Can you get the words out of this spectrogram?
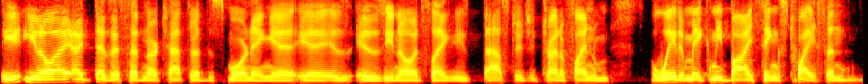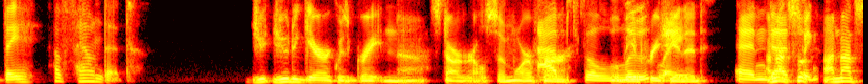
y- you know I, I as i said in our chat thread this morning is is you know it's like these bastards are trying to find a way to make me buy things twice and they have found it Ju- Judy Garrick was great in uh, Stargirl, so more of her will absolutely be appreciated. and I'm uh, not, so, been- I'm not.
